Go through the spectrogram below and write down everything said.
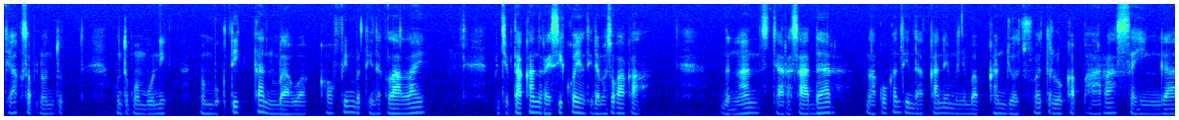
jaksa penuntut untuk membunik, membuktikan bahwa Calvin bertindak lalai menciptakan resiko yang tidak masuk akal dengan secara sadar melakukan tindakan yang menyebabkan George Floyd terluka parah sehingga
